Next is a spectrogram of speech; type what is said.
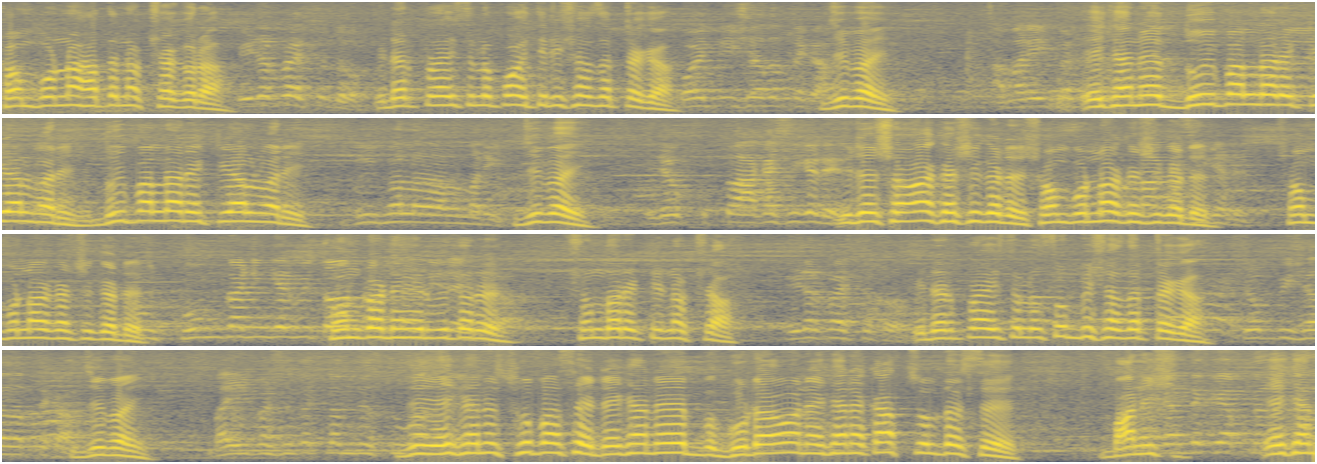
সম্পূর্ণ হাতে নকশা করা। এটার প্রাইস হলো পঁয়ত্রিশ হাজার টাকা। জি ভাই। এখানে দুই পাল্লার একটি আলমারি দুই পাল্লার একটি আলমারি। জি ভাই। এটা আকাশী কাঠের। সম্পূর্ণ আকাশি কাঠের। সম্পূর্ণ আকাশি কাঠের। ফোম কাটিং এর ভিতর সুন্দর একটি নকশা। এটার প্রাইস হলো চব্বিশ হাজার টাকা। জি ভাই। জি এখানে সোফা সেট এখানে গোডাউন এখানে কাজ চলতেছে। বানিশ এখান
